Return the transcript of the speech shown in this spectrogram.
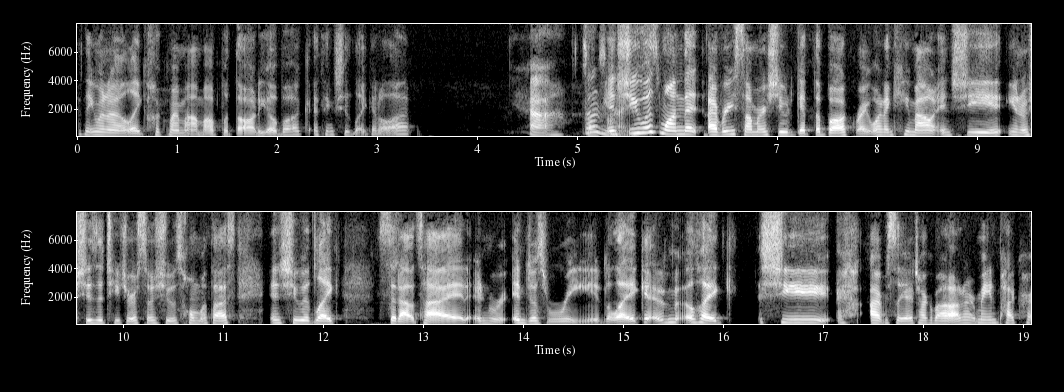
I think I'm gonna like hook my mom up with the audiobook. I think she'd like it a lot. Yeah. That'd be and she was one that every summer she would get the book right when it came out and she you know she's a teacher so she was home with us and she would like sit outside and re- and just read like and like she obviously I talk about on our main podca-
